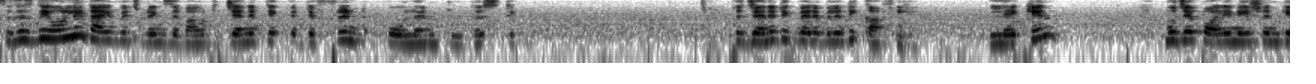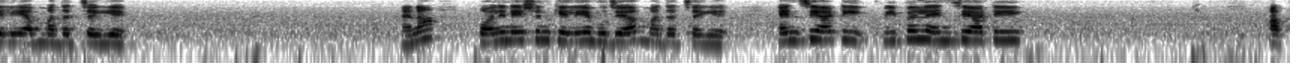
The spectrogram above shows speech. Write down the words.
So this the only type which brings about genetic different pollen to the stick तो जेनेटिक वेरिएबिलिटी काफ़ी है। लेकिन मुझे पॉलिनेशन के लिए अब मदद चाहिए। है ना? पॉलिनेशन के लिए मुझे अब मदद चाहिए। एनसीआरटी पीपल एनसीआरटी अब,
